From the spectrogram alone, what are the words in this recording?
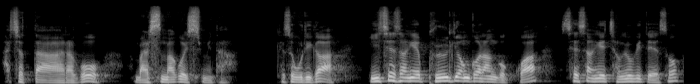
하셨다라고 말씀하고 있습니다. 그래서 우리가 이 세상의 불경건한 것과 세상의 정욕에 대해서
